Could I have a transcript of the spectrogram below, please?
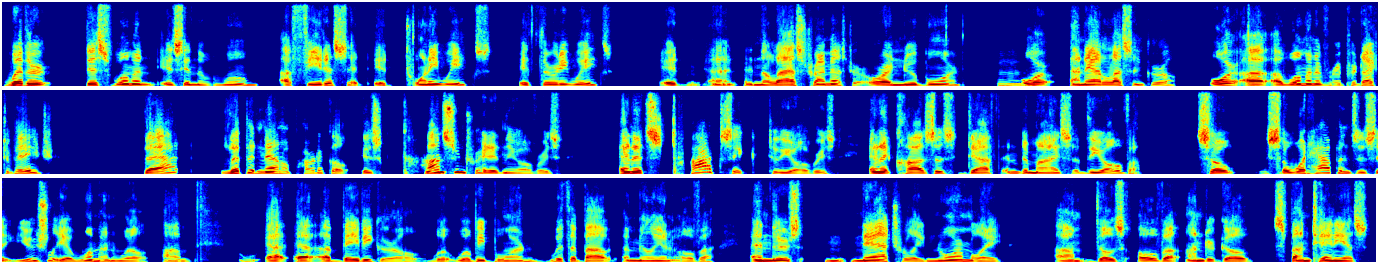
Whether this woman is in the womb, a fetus at, at 20 weeks, at 30 weeks, it, uh, in the last trimester, or a newborn, mm. or an adolescent girl, or a, a woman of reproductive age, that lipid nanoparticle is concentrated in the ovaries and it's toxic to the ovaries and it causes death and demise of the ova. So, so what happens is that usually a woman will, um, a, a, baby girl will, will be born with about a million ova, and there's naturally, normally, um, those ova undergo spontaneous,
